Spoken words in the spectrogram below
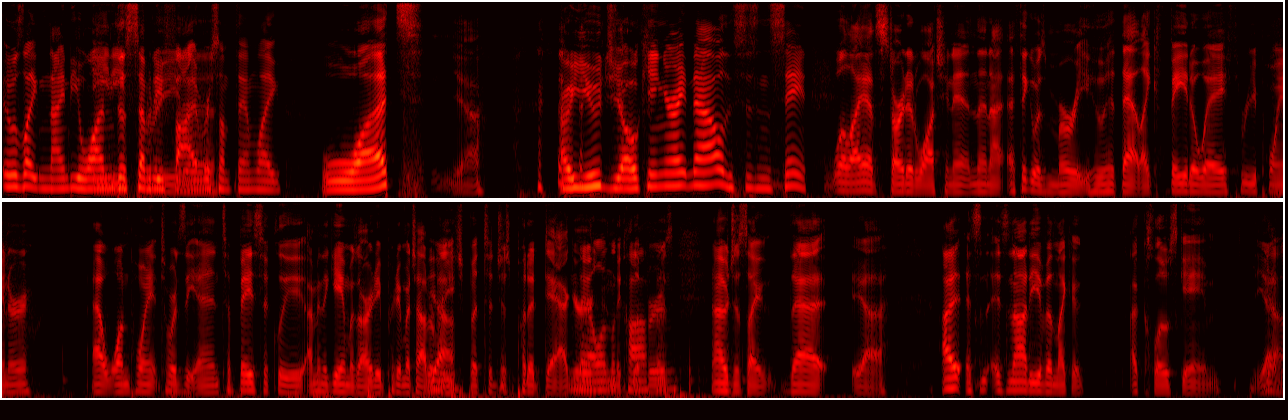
it was like 91 to 83 75 or something. I'm like, what? Yeah. Are you joking right now? This is insane. Well, I had started watching it, and then I, I think it was Murray who hit that like fadeaway three pointer at one point towards the end to basically. I mean, the game was already pretty much out of Yeah. reach, but to just put a dagger Nail in in the, the Clippers, and I was just like that. Yeah, I it's it's not even like a a close game. Yeah. Yeah.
